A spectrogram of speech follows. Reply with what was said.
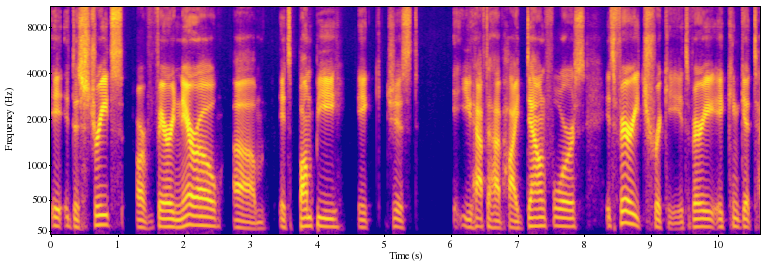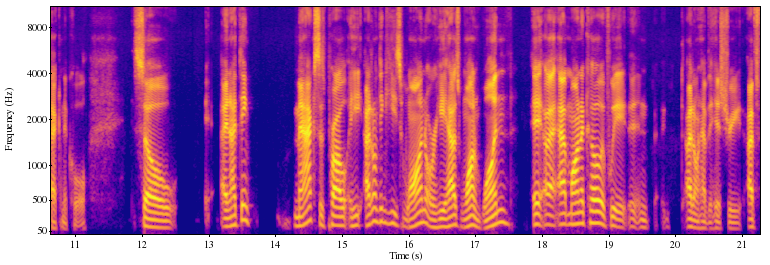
it, it- the streets are very narrow um it's bumpy it just you have to have high downforce. It's very tricky. It's very it can get technical. So and i think max is probably i don't think he's won or he has won one a- at monaco. If we and i don't have the history. I've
